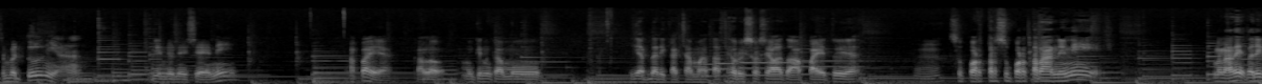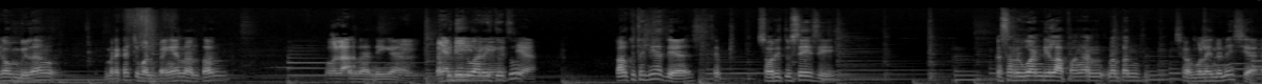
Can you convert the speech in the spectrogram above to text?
sebetulnya di Indonesia ini apa ya? Kalau mungkin kamu lihat dari kacamata teori sosial atau apa itu ya, Hmm. supporter supporteran ini menarik. Tadi kamu bilang mereka cuma pengen nonton bola pertandingan. Hmm. Tapi Yang di luar Liga itu Inggris tuh, ya. kalau kita lihat ya, sorry to say sih, keseruan di lapangan nonton sepak bola Indonesia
